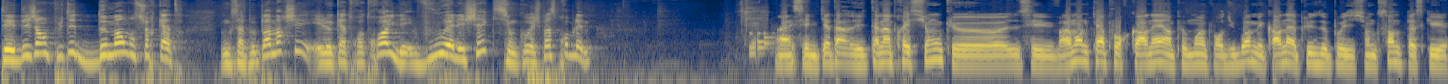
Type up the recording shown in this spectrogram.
t'es déjà amputé de deux membres sur quatre. Donc ça peut pas marcher. Et le 4-3-3, il est voué à l'échec si on corrige pas ce problème. Ouais, c'est une cata. T'as l'impression que c'est vraiment le cas pour Cornet, un peu moins pour Dubois, mais Cornet a plus de position de centre parce que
